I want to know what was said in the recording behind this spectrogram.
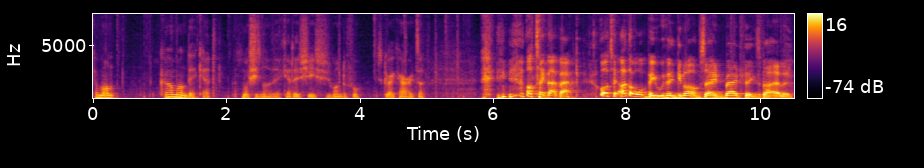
Come on. Come on, dickhead. Well, she's not a dickhead, is she? She's wonderful. She's a great character. I'll take that back. I'll take, I don't want people thinking that I'm saying bad things about Ellen.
